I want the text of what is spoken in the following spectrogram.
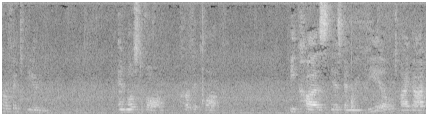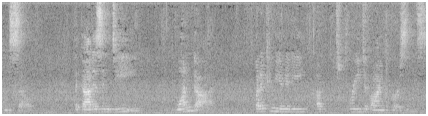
perfect beauty, and most of all, perfect love. Because it has been revealed by God himself that God is indeed one God, but a community of three divine persons.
